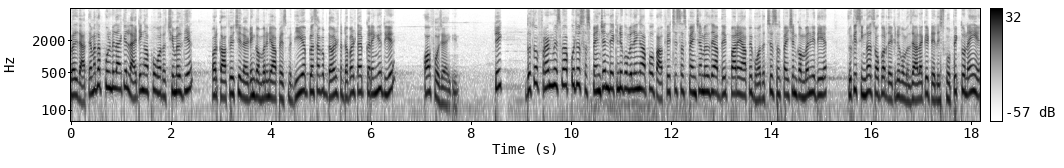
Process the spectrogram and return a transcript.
मिल जाते हैं। मतलब कुल मिला के लाइटिंग आपको बहुत अच्छी मिलती है और काफ़ी अच्छी लाइटिंग कंपनी ने यहाँ पे इसमें दी है। प्लस अगर डबल डबल टाइप करेंगे तो ये ऑफ़ हो जाएगी। ठीक? दोस्तों फ्रंट में इसमें आपको जो सस्पेंशन देखने को मिलेंगे, आपको काफ़ी अच्छे सस्पेंशन मिलते हैं। आप देख पा रहे हैं, यहाँ पे बहुत अच्छे सस्पेंशन कंपनी ने दी है, जो कि सिंगल सॉकर देखने को मिलता है। हालाँकि टेलीस्कोपिक तो नहीं है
